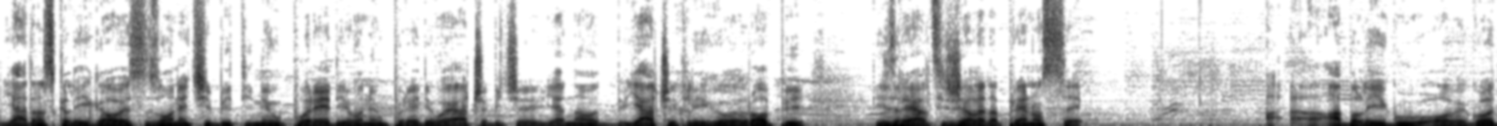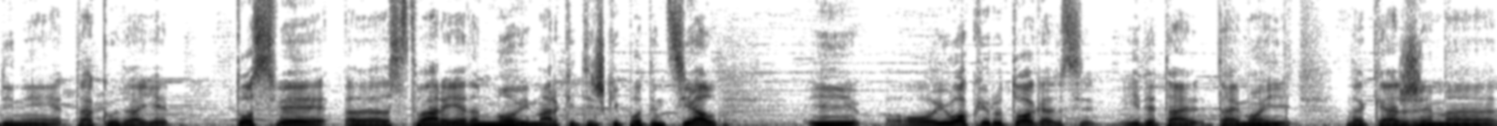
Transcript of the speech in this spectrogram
Jadranska liga ove sezone će biti neuporedivo, neuporedivo jača, bit će jedna od jačih liga u Evropi. Izraelci žele da prenose ABA ligu ove godine, tako da je to sve uh, stvara jedan novi marketinški potencijal i, o, i u okviru toga se ide taj, taj moj, da kažem, uh,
